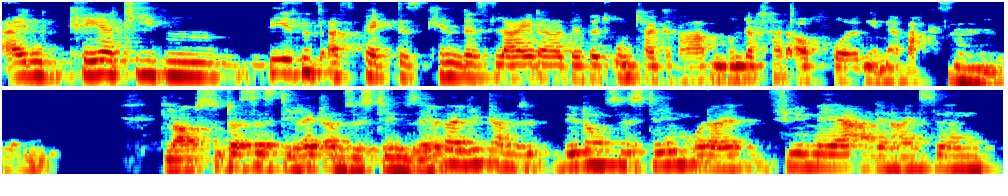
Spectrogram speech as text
einen kreativen Wesensaspekt des Kindes leider, der wird untergraben und das hat auch Folgen im Erwachsenenleben. Mhm. Glaubst du, dass das direkt am System selber liegt, am Bildungssystem oder vielmehr an den einzelnen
